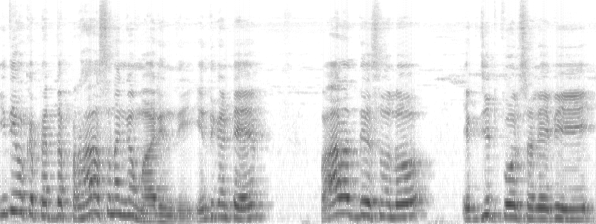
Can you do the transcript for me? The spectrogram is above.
ఇది ఒక పెద్ద ప్రహాసనంగా మారింది. ఎందుకంటే భారతదేశంలో ఎగ్జిట్ పోల్స్ అనేవి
